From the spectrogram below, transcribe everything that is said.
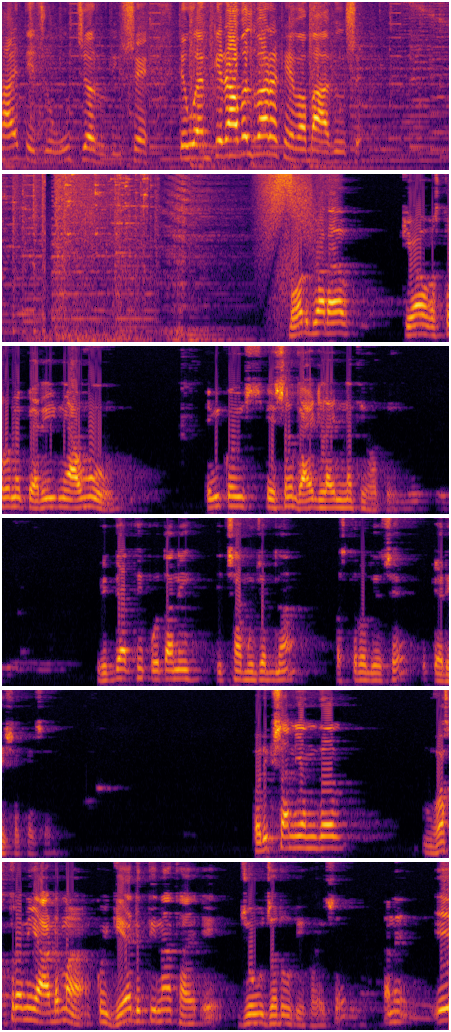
થાય તે જોવું જરૂરી છે. તેવું એમ કે રાવલ દ્વારા કહેવામાં આવ્યું છે. બોર્ડ દ્વારા કેવા વસ્ત્રોને પહેરીને આવવું એવી કોઈ સ્પેશિયલ ગાઈડલાઈન નથી હોતી. વિદ્યાર્થી પોતાની ઈચ્છા મુજબના વસ્ત્રો જે છે એ પહેરી શકે છે. પરીક્ષાની અંદર વસ્ત્રની આડમાં કોઈ ગેરરીતિ ના થાય એ જોવું જરૂરી હોય છે અને એ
